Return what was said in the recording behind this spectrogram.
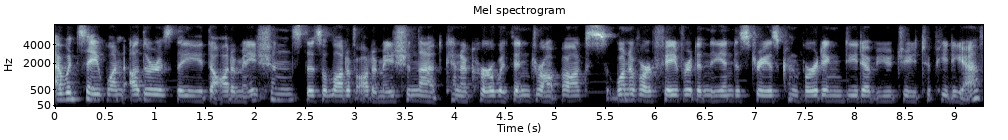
I would say one other is the the automations. There's a lot of automation that can occur within dropbox. One of our favorite in the industry is converting dwg to pdf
